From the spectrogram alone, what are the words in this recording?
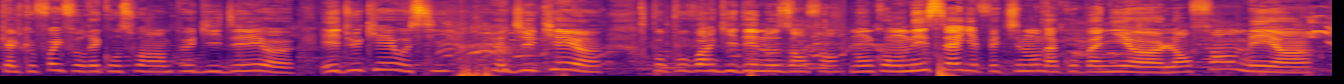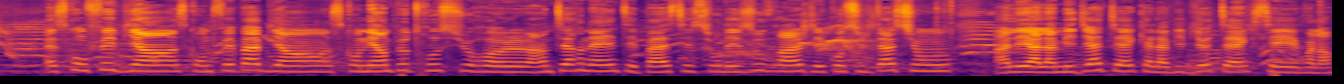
Quelquefois, il faudrait qu'on soit un peu guidé, euh, éduqué aussi, éduqué euh, pour pouvoir guider nos enfants. Donc, on essaye effectivement d'accompagner euh, l'enfant, mais est-ce qu'on fait bien Est-ce qu'on ne fait pas bien? Est-ce qu'on est un peu trop sur Internet et pas assez sur des ouvrages, des consultations? Aller à la médiathèque, à la bibliothèque, c'est voilà.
